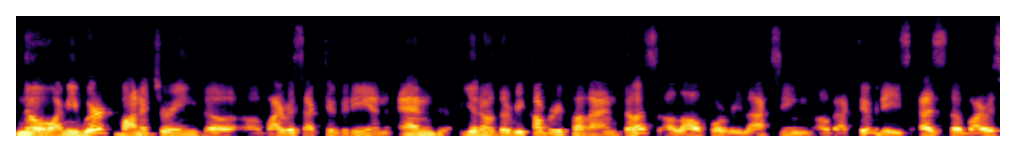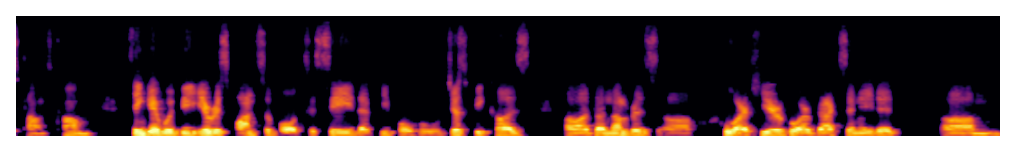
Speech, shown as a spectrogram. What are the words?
No, I mean we're monitoring the uh, virus activity, and and you know the recovery plan does allow for relaxing of activities as the virus counts come. I think it would be irresponsible to say that people who just because uh, the numbers uh, who are here who are vaccinated um,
